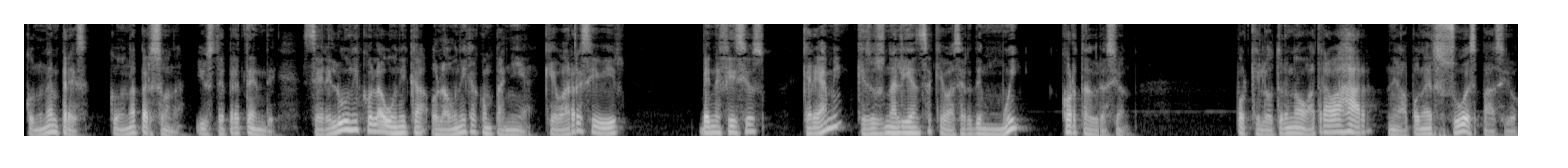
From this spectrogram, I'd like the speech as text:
con una empresa, con una persona, y usted pretende ser el único, la única o la única compañía que va a recibir beneficios, créame que eso es una alianza que va a ser de muy corta duración porque el otro no va a trabajar, ni va a poner su espacio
